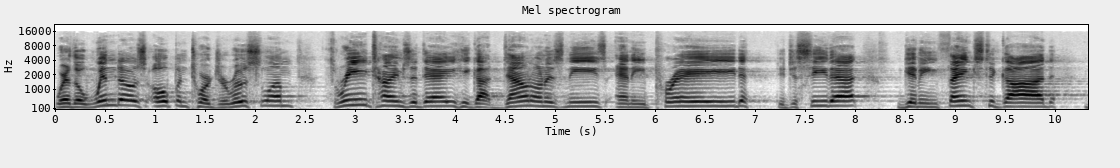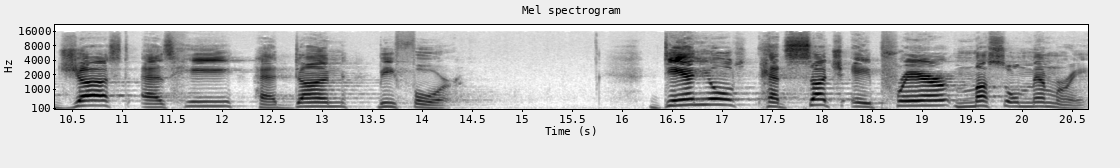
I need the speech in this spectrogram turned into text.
where the windows opened toward Jerusalem. Three times a day, he got down on his knees and he prayed. Did you see that? Giving thanks to God just as he had done before. Daniel had such a prayer muscle memory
